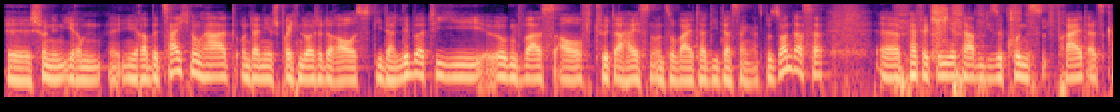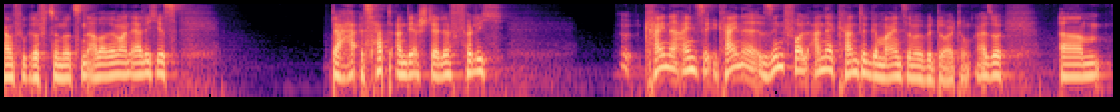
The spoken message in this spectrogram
äh, schon in, ihrem, in ihrer Bezeichnung hat und dann die entsprechenden Leute daraus, die dann Liberty irgendwas auf Twitter heißen und so weiter, die das dann ganz besonders äh, perfektioniert haben, diese Kunst Freiheit als Kampfbegriff zu nutzen. Aber wenn man ehrlich ist, da, es hat an der Stelle völlig äh, keine, einzige, keine sinnvoll anerkannte gemeinsame Bedeutung. Also ähm,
